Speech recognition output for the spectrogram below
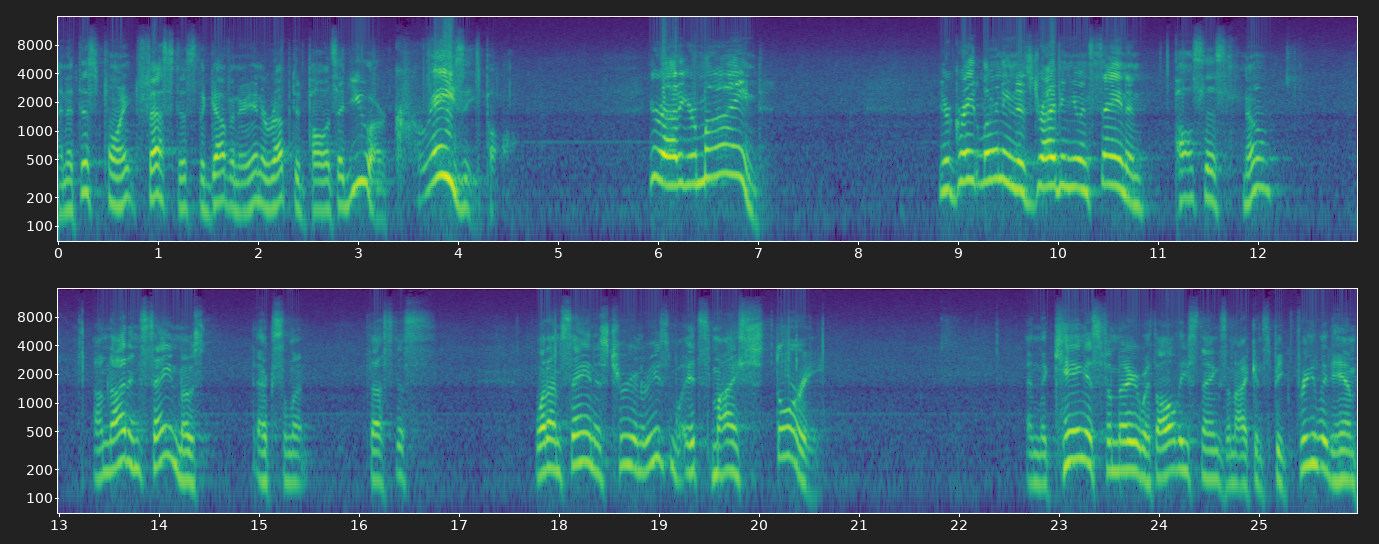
And at this point, Festus, the governor, interrupted Paul and said, You are crazy, Paul. You're out of your mind. Your great learning is driving you insane. And Paul says, No, I'm not insane, most excellent Festus. What I'm saying is true and reasonable. It's my story. And the king is familiar with all these things, and I can speak freely to him.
